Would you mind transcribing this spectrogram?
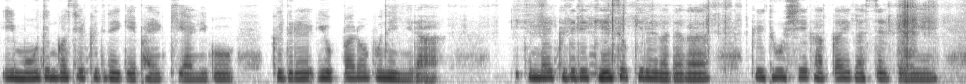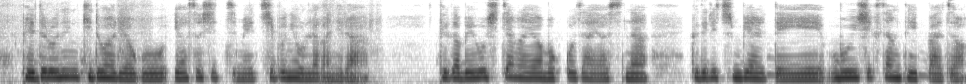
이 모든 것을 그들에게 밝히 알리고 그들을 요바로 보내니라. 이튿날 그들이 계속 길을 가다가 그 도시 가까이 갔을 때에 베드로는 기도하려고 여섯 시쯤에 지붕에 올라가니라. 그가 매우 시장하여 먹고자 하였으나 그들이 준비할 때에 무의식 상태에 빠져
